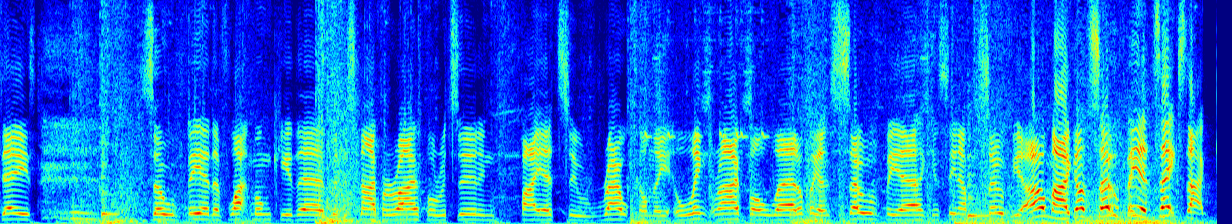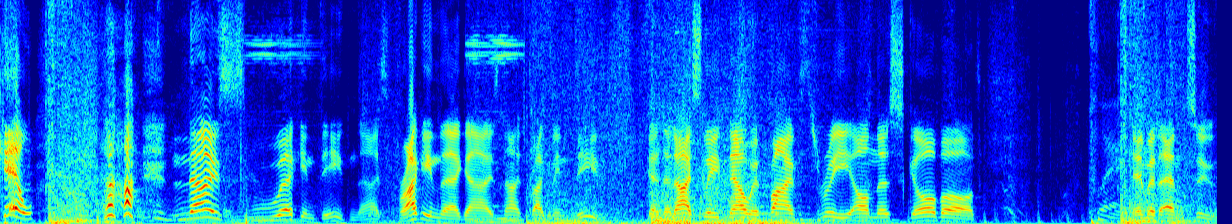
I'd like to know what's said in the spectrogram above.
days. Sophia, the flak monkey there with the sniper rifle, returning fire to Rauk on the link rifle there, up against Sophia. You can see now from Sophia. Oh my god, Sophia takes that kill! nice work indeed, nice fragging there, guys. Nice fragging indeed. Getting a nice lead now with 5-3 on the scoreboard. Play. In with M2.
